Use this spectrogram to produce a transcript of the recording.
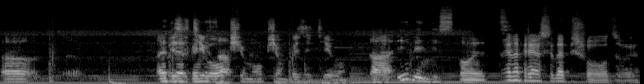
а, э, этой Позитиву, общему, общему позитиву. да, или не стоит. Я, например, всегда пишу отзывы.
